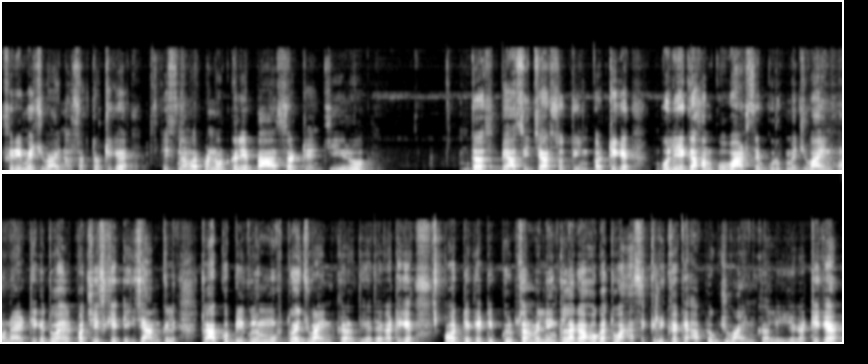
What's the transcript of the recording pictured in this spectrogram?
फ्री में ज्वाइन हो सकते हो, ठीक है? इस नंबर पर नोट करिए, बासठ, ज़ीरो दस, बयासी, चार सौ तीन पर, ठीक है? बोलिएगा हमको व्हाट्सएप ग्रुप में ज्वाइन होना है, ठीक है? दो हज़ार पच्चीस के एग्ज़ाम के लिए। तो आपको बिल्कुल मुफ़्त में ज्वाइन कर दिया जाएगा, ठीक है? और देखिए डिस्क्रिप्शन में लिंक लगा होगा तो वहाँ से क्लिक करके आप लोग ज्वाइन कर लीजिएगा, ठीक है?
